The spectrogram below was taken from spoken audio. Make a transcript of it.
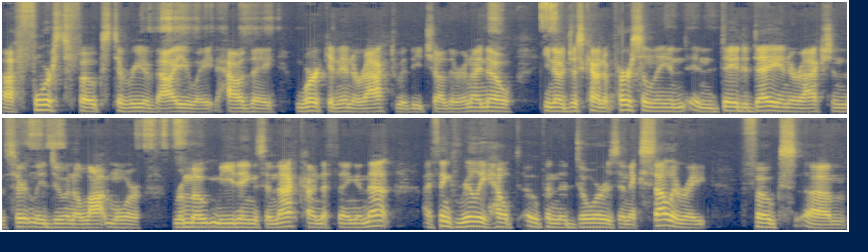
uh, forced folks to reevaluate how they work and interact with each other. And I know you know, just kind of personally in day to day interactions, certainly doing a lot more remote meetings and that kind of thing. And that I think really helped open the doors and accelerate folks, um,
